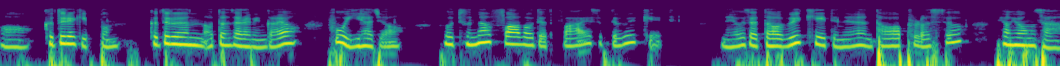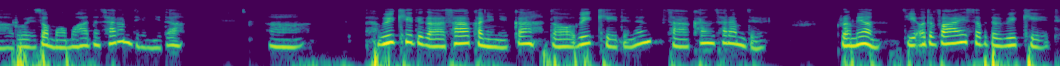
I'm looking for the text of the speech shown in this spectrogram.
어, 그들의 기쁨. 그들은 어떤 사람인가요? who 이하죠. who do not follow the advice of the wicked. 네, 여기서 the wicked는 더 플러스 형용사로 해서 뭐뭐 하는 사람들입니다. 아, wicked가 사악한이니까 the wicked는 사악한 사람들. 그러면 the advice of the wicked.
